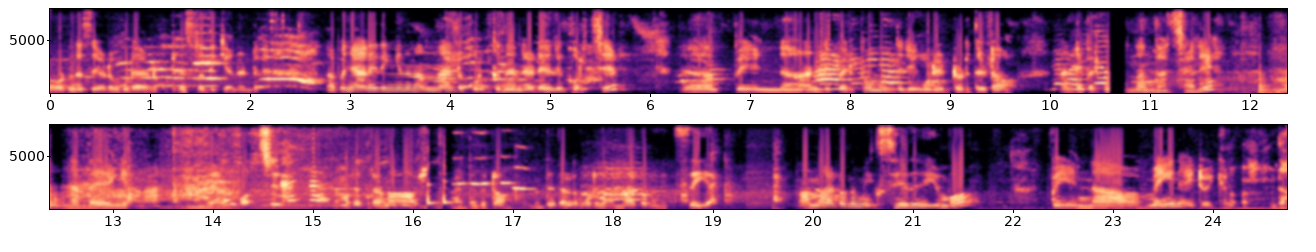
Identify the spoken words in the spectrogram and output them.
റോഡിന്റെ സൈഡും കൂടെ ആയതുകൊണ്ട് കുട്ടീനെ ശ്രദ്ധിക്കാനുണ്ട്. അപ്പോൾ ഞാനിതിങ്ങനെ നന്നായിട്ട് കുറുക്കുന്നതിന്റെ ഇടയിൽ കുറച്ച് പിന്നെ അണ്ടിപ്പരിപ്പും മുന്തിരിയും കൂടി ഇട്ടുകൊടുത്ത് കേട്ടോ. അണ്ടിപ്പരിപ്പ് എന്താ വെച്ചാൽ പിന്നെ തേങ്ങയാണ്. തേങ്ങ കുറച്ച് നമുക്ക് എത്രയാണോ ആവശ്യം വേണ്ടത് കേട്ടോ. എന്നിട്ട് ഇതെല്ലാം കൂടി നന്നായിട്ടൊന്ന് മിക്സ് ചെയ്യാം. നന്നായിട്ടൊന്ന് മിക്സ് ചെയ്ത് കഴിയുമ്പോൾ പിന്നെ മെയിനായിട്ട് ഒഴിക്കണം. എന്താ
